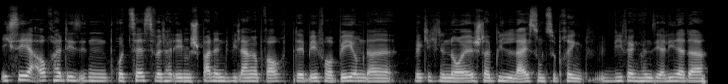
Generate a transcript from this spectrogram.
ich sehe auch halt diesen Prozess, wird halt eben spannend, wie lange braucht der BVB, um da wirklich eine neue, stabile Leistung zu bringen. Inwiefern können sie Alina da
